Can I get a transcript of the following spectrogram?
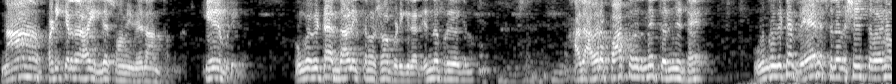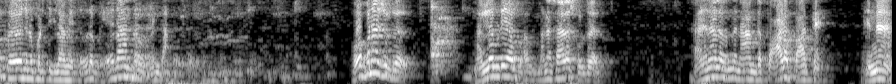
நான் படிக்கிறதாக இல்லை சுவாமி வேதாந்தம். ஏன் அப்படின்னு உங்ககிட்ட அந்த ஆள் இத்தனை வருஷமா படிக்கிறார். என்ன பிரயோஜனம்? அது அவரை பார்த்ததுலேருந்தே தெரிஞ்சிட்டேன் தெரிஞ்சுட்டேன். உங்ககிட்ட வேற சில விஷயத்தை வேணா பிரயோஜனப்படுத்திக்கலாமே தவிர வேதாந்தம் வேண்டாம். ஓப்பனா சொல்றாரு. நல்லபடியா மனசார சொல்றாரு. அதனால வந்து நான் அந்த பாட பார்த்தேன். என்ன?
